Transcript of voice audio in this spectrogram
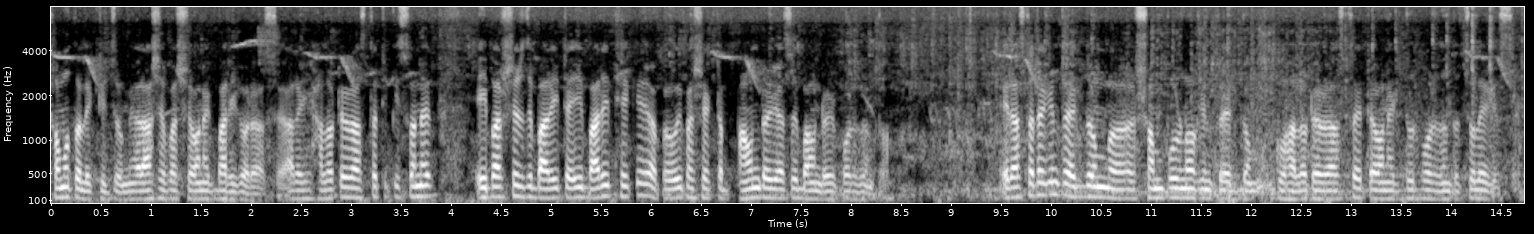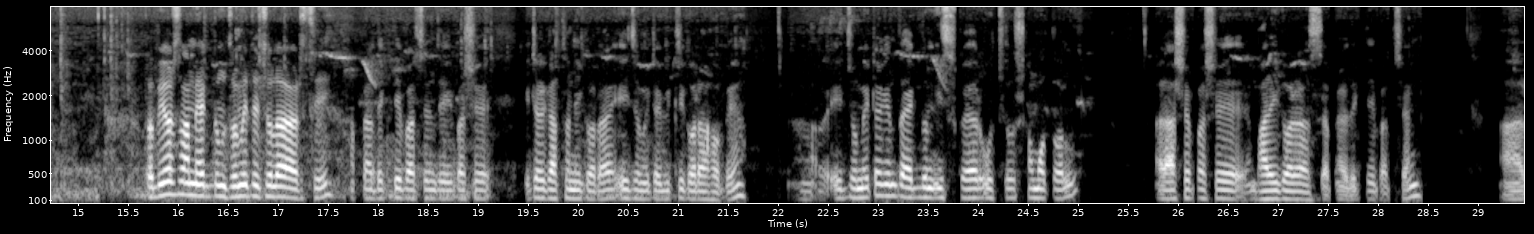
সমতল একটি জমি, আর আশেপাশে অনেক বাড়ি ঘর আছে। আর এই হালটের রাস্তাটি পিছনের এই পাশের যে বাড়িটা, এই বাড়ি থেকে ওই পাশে একটা বাউন্ডারি আছে বাউন্ডারি পর্যন্ত। এই রাস্তাটা কিন্তু একদম সম্পূর্ণ কিন্তু একদম গোহালটের রাস্তা, এটা অনেক দূর পর্যন্ত চলে গেছে। তো বিয়ার্স আমি একদম জমিতে চলে আসছি। আপনারা দেখতেই পাচ্ছেন যে এই পাশে ইটার গাঁথনি করা, এই জমিটা বিক্রি করা হবে। আর এই জমিটা কিন্তু একদম স্কোয়ার, উঁচু, সমতল। আর আশেপাশে ভারী ঘর আছে, আপনারা দেখতেই পাচ্ছেন। আর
